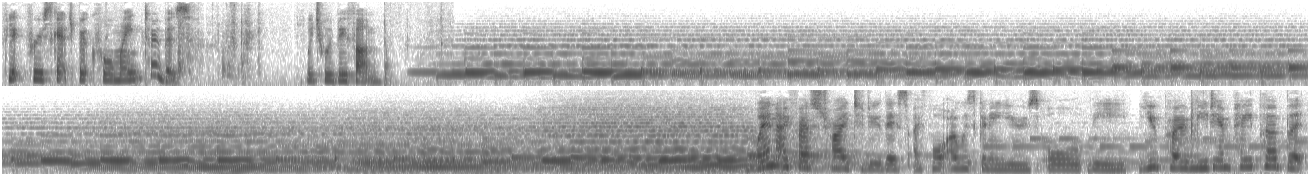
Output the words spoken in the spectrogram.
flip through sketchbook for my Inktobers, which would be fun. I first tried to do this, I thought I was going to use all the Yupo medium paper, but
